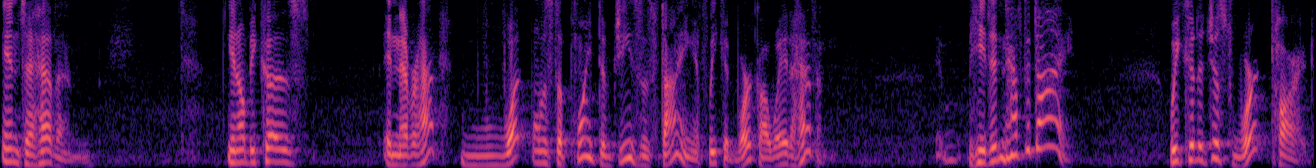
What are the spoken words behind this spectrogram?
into heaven. You know, because it never happened. What was the point of Jesus dying if we could work our way to heaven? He didn't have to die. We could have just worked hard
